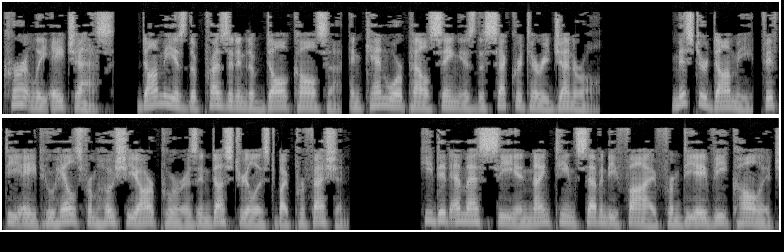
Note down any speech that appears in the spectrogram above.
Currently H.S. Dhami is the president of Dal Khalsa, and Kanwarpal Singh is the secretary-general. Mr. Dhami, 58 who hails from Hoshiarpur is industrialist by profession. He did MSc in 1975 from DAV College,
